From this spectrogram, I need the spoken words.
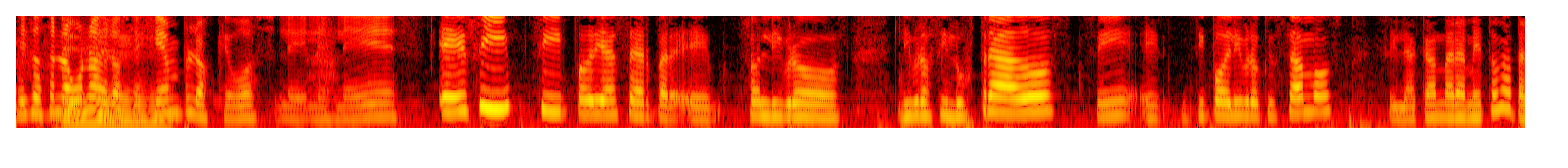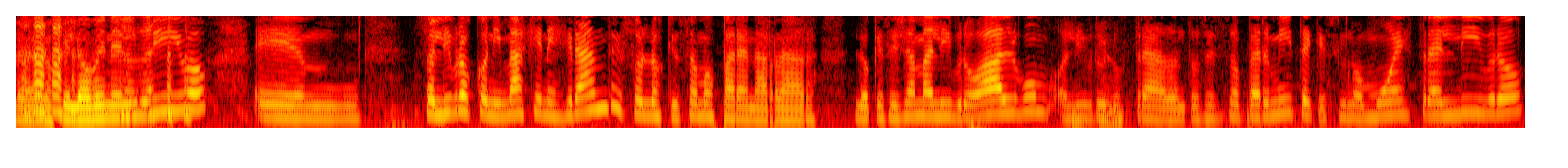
Esos son algunos de los Eh, ejemplos que vos le- les lees. Eh, sí, sí, podría ser. para- eh, son libros, libros ilustrados, sí. El tipo de libro que usamos, si la cámara me toma para los que lo ven en vivo. eh, son libros con imágenes grandes, son los que usamos para narrar, lo que se llama libro álbum o libro ilustrado. Entonces eso permite que si uno muestra el libro,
